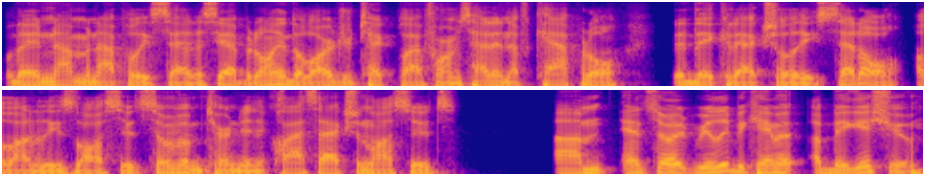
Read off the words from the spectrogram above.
well, they're not monopoly status yet, but only the larger tech platforms had enough capital that they could actually settle a lot of these lawsuits. Some of them turned into class action lawsuits. Um, and so it really became a, a big issue.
